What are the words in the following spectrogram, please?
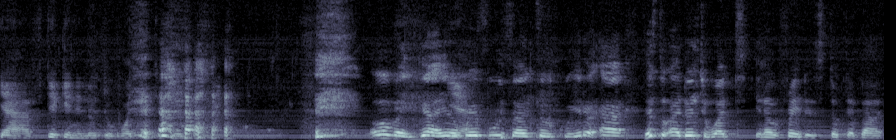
Yeah, I've taken a lot of water today. oh my God, you know, Yeah. Fred Pooh sounds so cool. You know, uh, just to add on to what you know, Fred has talked about,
